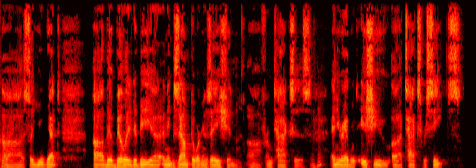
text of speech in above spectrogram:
Uh, so you get uh, the ability to be a, an exempt organization uh, from taxes, mm-hmm. and you're able to issue uh, tax receipts.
